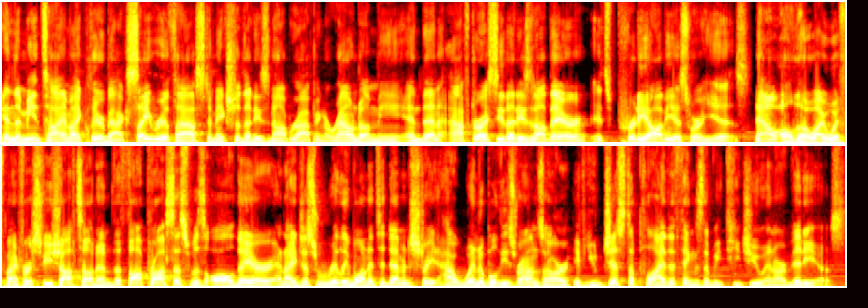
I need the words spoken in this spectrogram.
In the meantime, I clear back site real fast to make sure that he's not wrapping around on me, and then after I see that he's not there, it's pretty obvious where he is. Now, although I whiffed my first few shots on him, the thought process was all there, and I just really wanted to demonstrate how winnable these rounds are if you just apply the things that we teach you in our videos.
